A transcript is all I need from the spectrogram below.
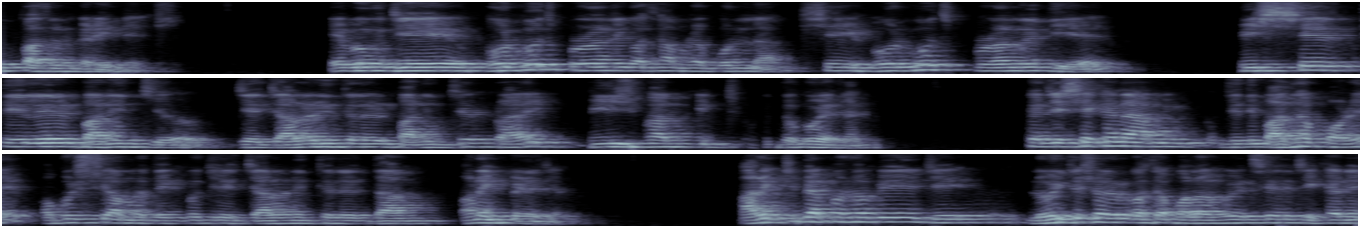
উৎপাদনকারী দেশ। এবং যে হরমুজ প্রণালীর কথা আমরা বললাম, সেই হরমুজ প্রণালী দিয়ে বিশ্বের তেলের বাণিজ্য, যে জ্বালানি তেলের বাণিজ্য প্রায় বিশ ভাগ কিন্তু হয়ে থাকে। কাজে সেখানে আমি যদি বাধা পড়ে, অবশ্যই আমরা দেখব যে জ্বালানি তেলের দাম অনেক বেড়ে যাবে। আরেকটি ব্যাপার হবে যে লোহিত সাগরের কথা বলা হয়েছে, যেখানে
